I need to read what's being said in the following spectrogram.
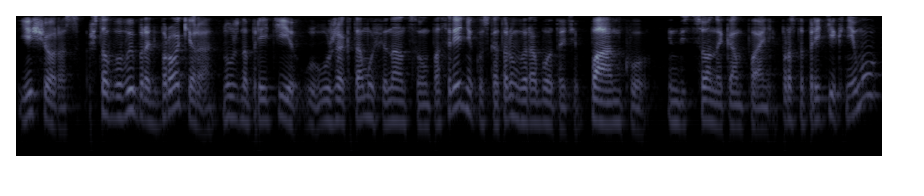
Еще раз, чтобы выбрать брокера, нужно прийти уже к тому финансовому посреднику, с которым вы работаете, банку, инвестиционной компании. Просто прийти к нему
